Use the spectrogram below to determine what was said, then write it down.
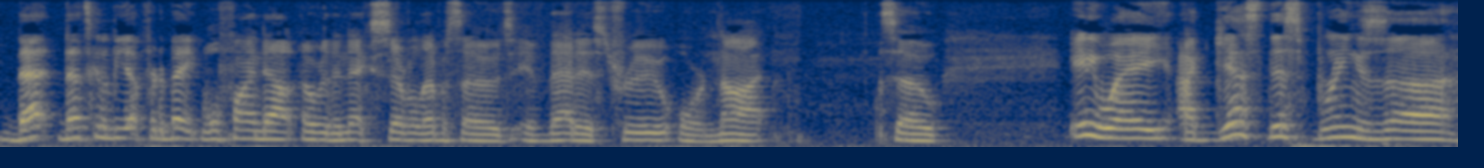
that that's going to be up for debate. We'll find out over the next several episodes if that is true or not. So, anyway, I guess this brings uh,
